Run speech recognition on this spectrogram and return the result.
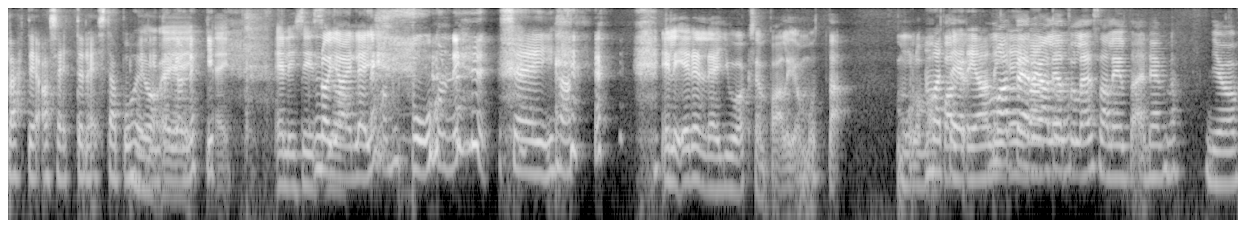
lähteä asettelemaan sitä puhelinta ei, jonnekin ei. Eli siis nojailee joo. johonkin puuhun, niin se ei ihan... Eli edelleen juoksen paljon, mutta mulla on Materiaali paljon, materiaalia tulee salilta enemmän. Joo.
